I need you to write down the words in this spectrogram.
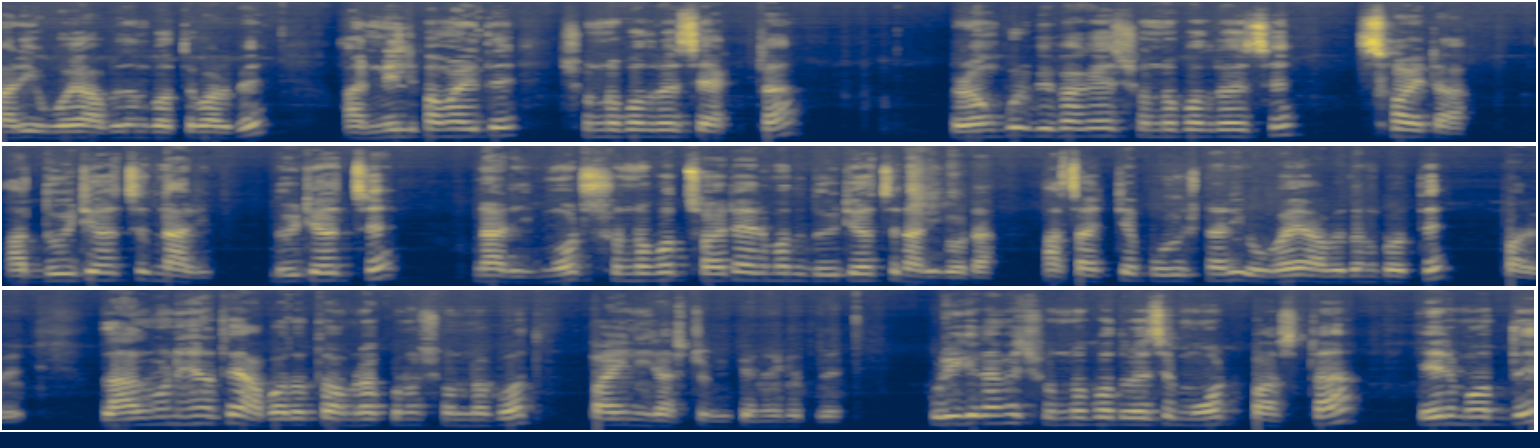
নারী উভয়ে আবেদন করতে পারবে। আর নীলফামারীতে শূন্যপদ রয়েছে একটা, রংপুর বিভাগে শূন্যপদ রয়েছে ছয়টা, আর দুইটি হচ্ছে নারী। দুইটি হচ্ছে নারী। মোট শূন্যপদ ছয়টা, এর মধ্যে দুইটি হচ্ছে নারী কোটা আর চারটে পুরুষ নারী উভয়ে আবেদন করতে পারবে। লালমনিরহাটে আপাতত আমরা কোনো শূন্যপদ পাইনি রাষ্ট্রবিজ্ঞানের ক্ষেত্রে। কুড়িগ্রামে শূন্যপদ রয়েছে মোট পাঁচটা, এর মধ্যে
